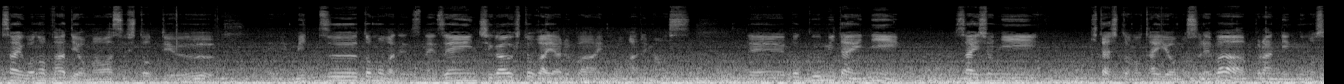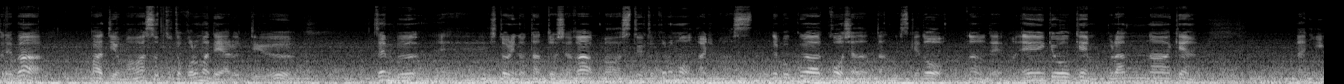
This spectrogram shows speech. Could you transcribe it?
最後のパーティーを回す人っていう、えー、3つともがですね全員違う人がやる場合もあります。で僕みたいに最初に来た人の対応もすればプランニングもすればパーティーを回すっていうところまでやるっていう全部、えー、1人の担当者が回すというところもあります。で僕は後者だったんですけどなので、営業兼プランナー兼何、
